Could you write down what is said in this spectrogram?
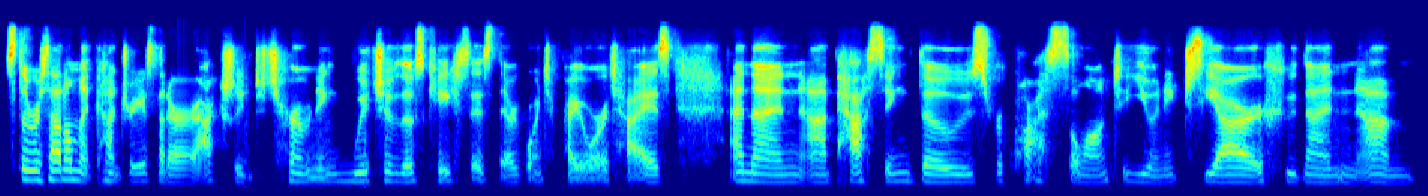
It's the resettlement countries that are actually determining which of those cases they're going to prioritize and then uh, passing those requests along to UNHCR, who then um,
